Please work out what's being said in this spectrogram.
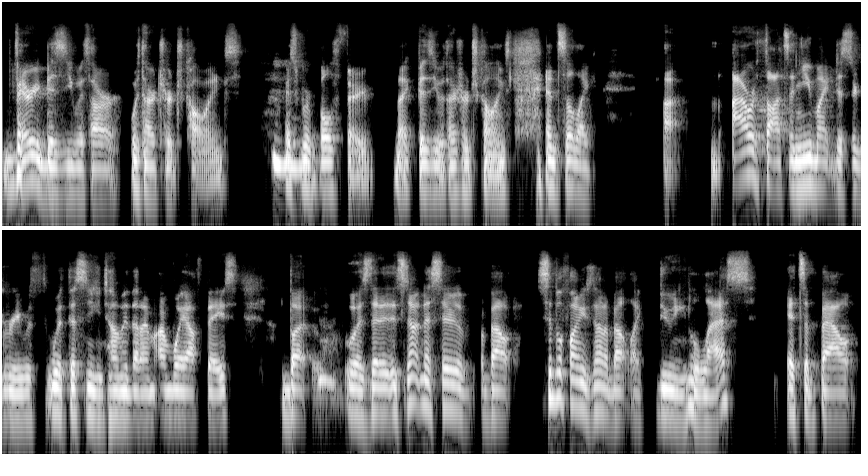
very busy with our with our church callings, because mm-hmm. we're both very like busy with our church callings, and so like uh, our thoughts, and you might disagree with with this, and you can tell me that I'm I'm way off base, but was that it's not necessarily about simplifying. Is not about like doing less. It's about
